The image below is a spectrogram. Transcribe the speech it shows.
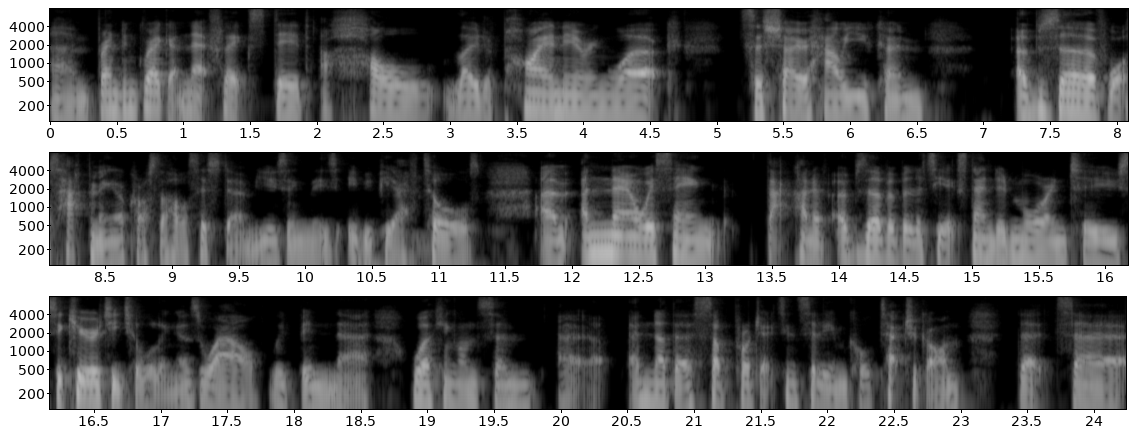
Um, Brendan Gregg at Netflix did a whole load of pioneering work to show how you can observe what's happening across the whole system using these eBPF tools. Um, and now we're seeing that kind of observability extended more into security tooling as well. We've been uh, working on some uh, another sub project in Cilium called Tetragon that uh,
